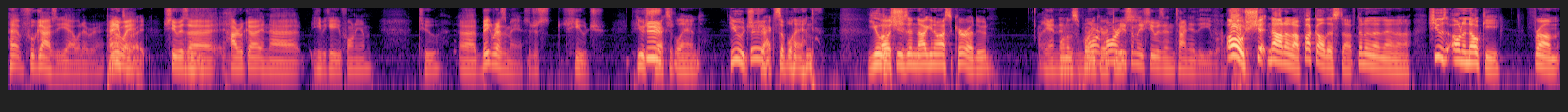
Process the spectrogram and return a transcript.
Fugazi, yeah, whatever. Pronounce anyway, right. she was uh, Haruka in uh, Hibike Euphonium 2. Uh, big resume, so just huge. huge huge. tracts of land. Huge Huge. tracts of land. Huge. Oh, she was in Nagino Asakura, dude. And One of the supporting more, more characters. recently, she was in Tanya the Evil. Oh shit! No, no, no! Fuck all this stuff. No, no, no, no, no, no. She was Ononoki from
